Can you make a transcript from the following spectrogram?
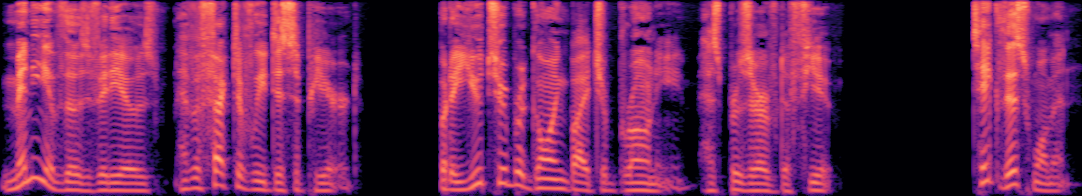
Many of those videos have effectively disappeared but a YouTuber going by Jabroni has preserved a few. Take this woman,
